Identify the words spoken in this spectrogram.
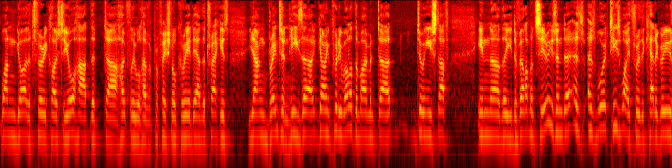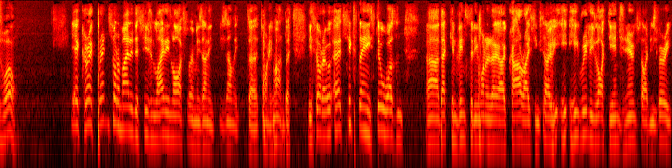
One guy that's very close to your heart that uh, hopefully will have a professional career down the track is young Brenton. He's uh, going pretty well at the moment, uh, doing his stuff in uh, the development series, and uh, has, has worked his way through the category as well. Yeah, correct. Brenton sort of made a decision late in life. I mean, he's only he's only uh, 21, but he sort of at 16 he still wasn't uh, that convinced that he wanted to go car racing. So he, he really liked the engineering side. He's very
